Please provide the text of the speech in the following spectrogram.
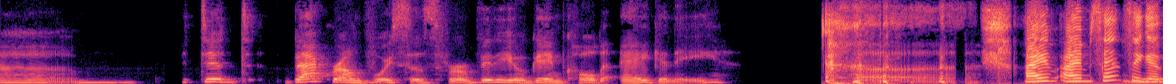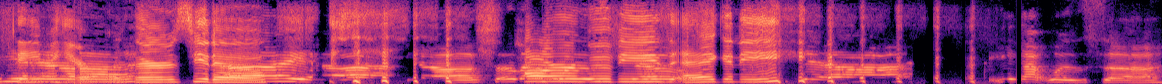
Um, I did background voices for a video game called Agony. Uh, I'm I'm sensing a theme here. There's, you know, Ah, yeah, yeah. So horror was, movies, uh, agony. yeah, yeah, that was. Uh,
